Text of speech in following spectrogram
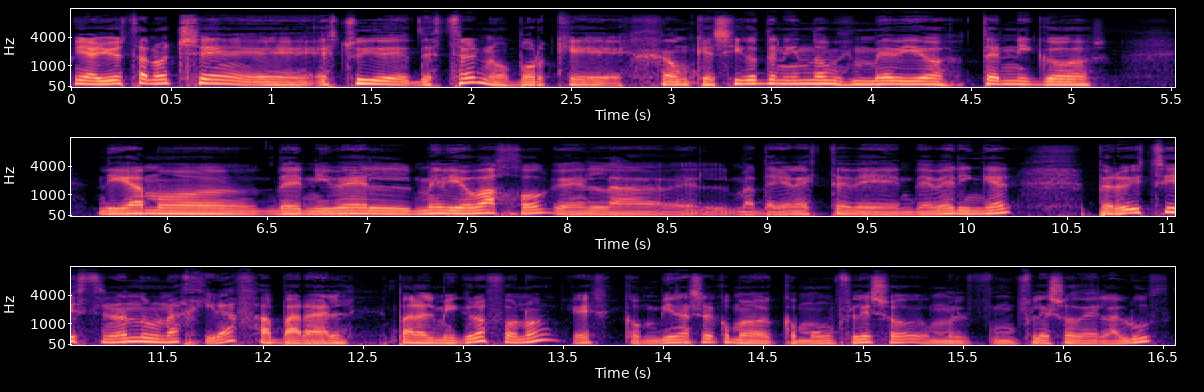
Mira, yo esta noche eh, estoy de, estreno porque aunque sigo teniendo mis medios técnicos digamos, de nivel medio-bajo, que es el material este de, de, Beringer, pero hoy estoy estrenando una jirafa para el, para el micrófono, que es, conviene ser como, como un fleso, como un fleso de la luz,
